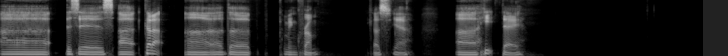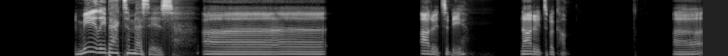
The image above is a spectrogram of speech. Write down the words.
Uh, this is uh Kara. Uh, the coming from, because yeah. Uh, heat day. Immediately back to messes. Uh, aru to be, naru to become. Uh,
